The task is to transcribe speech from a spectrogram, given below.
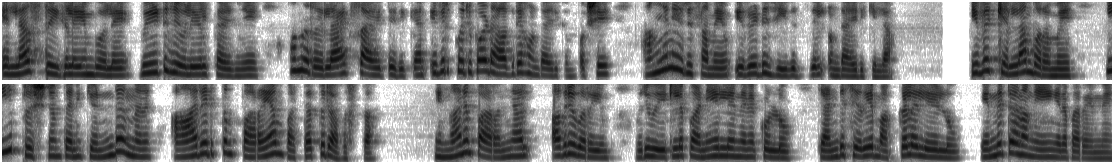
എല്ലാ സ്ത്രീകളെയും പോലെ വീട്ടുജോലികൾ കഴിഞ്ഞ് ഒന്ന് റിലാക്സ് ആയിട്ടിരിക്കാൻ ഇവർക്ക് ഒരുപാട് ആഗ്രഹം ഉണ്ടായിരിക്കും. പക്ഷേ അങ്ങനെ ഒരു സമയം ഇവരുടെ ജീവിതത്തിൽ ഉണ്ടായിരിക്കില്ല. ഇവയ്ക്കെല്ലാം പുറമെ ഈ പ്രശ്നം തനിക്കുണ്ടെന്ന് ആരെടുത്തും പറയാൻ പറ്റാത്തൊരവസ്ഥ. എങ്ങാനും പറഞ്ഞാൽ അവർ പറയും ഒരു വീട്ടിലെ പണിയല്ലേ നിനക്കുള്ളൂ? രണ്ട് ചെറിയ മക്കളല്ലേ ഉള്ളൂ? എന്നിട്ടാണോ നീ ഇങ്ങനെ പറയുന്നേ?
